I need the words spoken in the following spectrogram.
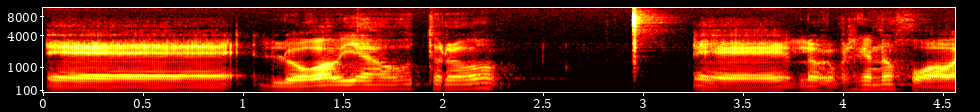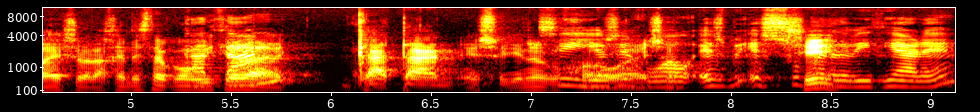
eh, luego había otro. eh, lo que pasa es que no he jugado a eso. La gente está como viciada. Catán, eso, yo no he Sí, jugado yo a eso. Es es súper Sí. de viciar, ¿eh?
